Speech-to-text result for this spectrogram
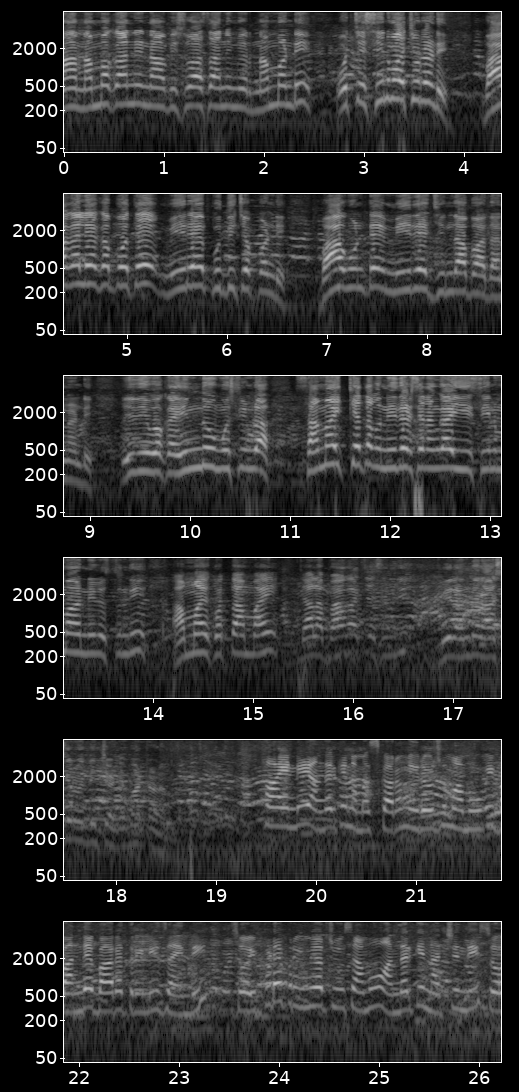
నా నమ్మకాన్ని నా విశ్వాసాన్ని మీరు నమ్మండి. వచ్చే సినిమా చూడండి. బాగలేకపోతే మీరే బుద్ధి చెప్పండి. బాగుంటే మీరే జిందాబాద్ అనండి. ఇది ఒక హిందూ ముస్లింల సమైక్యతకు నిదర్శనంగా ఈ సినిమా నిలుస్తుంది. అమ్మాయి కొత్త అమ్మాయి చాలా బాగా చేసింది. మీరందరూ ఆశీర్వదించండి. మాట్లాడండి హాయ్ అండి అందరికీ నమస్కారం. ఈరోజు మా మూవీ వందే భారత్ రిలీజ్ అయింది. సో ఇప్పుడే ప్రీమియర్ చూసాము అందరికీ నచ్చింది. సో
